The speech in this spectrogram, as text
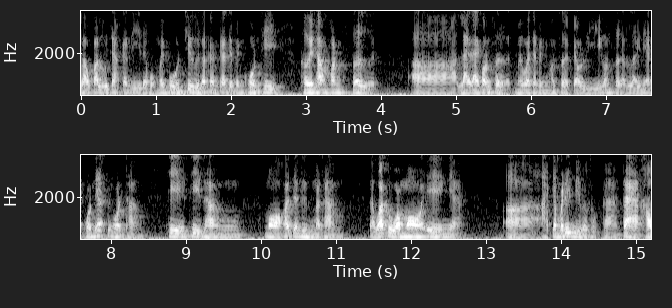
เราก็รู้จักกันดีแต่ผมไม่พูดชื่อแล้วกันก็จะเป็นคนที่เคยทำคอนเสิร์ตอ่าหลายๆคอนเสิร์ตไม่ว่าจะเป็นคอนเสิร์ตเกาหลีคอนเสิร์ตอะไรเนี่ยคนเนี้ยเป็นคนทำที่ที่ทางมอเขาจะดึงมาทำแต่ว่าตัวมอเองเนี่ย อ่าอาจจะไม่ได้มีประสบการณ์ แต่เขา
